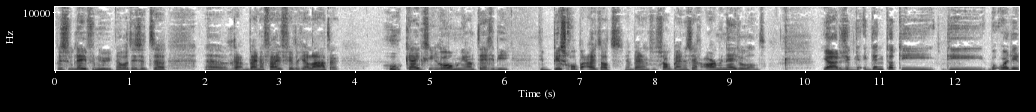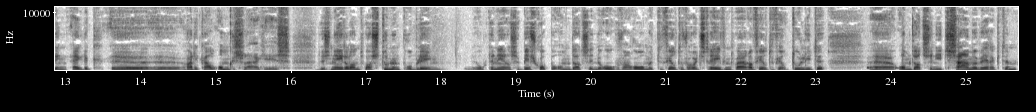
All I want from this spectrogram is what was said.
We leven nu, nou wat is het, bijna 45 jaar later. Hoe kijken ze in Rome nu aan tegen die die bisschoppen uit dat, ja, zou ik bijna zeggen, arme Nederland. Ja, dus ik, ik denk dat die, die beoordeling eigenlijk uh, uh, radicaal omgeslagen is. Dus Nederland was toen een probleem, ook de Nederlandse bisschoppen, omdat ze in de ogen van Rome te veel te vooruitstrevend waren, veel te veel toelieten, uh, omdat ze niet samenwerkten.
